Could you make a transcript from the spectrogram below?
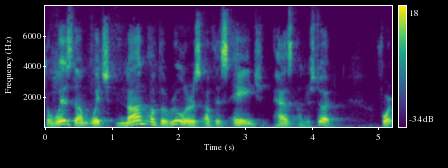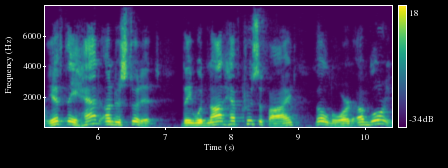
the wisdom which none of the rulers of this age has understood. For if they had understood it, they would not have crucified the Lord of glory.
